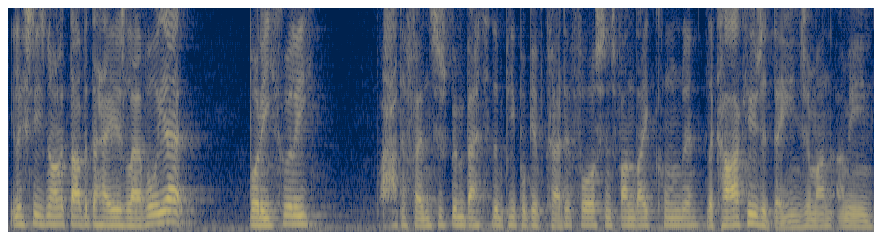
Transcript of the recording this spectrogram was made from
Ulysses not at David De Gea's level yet, but equally, our defence has been better than people give credit for since Van Dijk come in. Lukaku's a danger, man. I mean,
